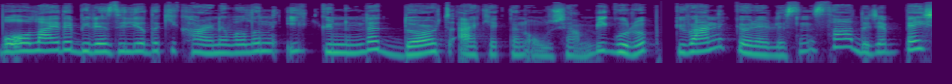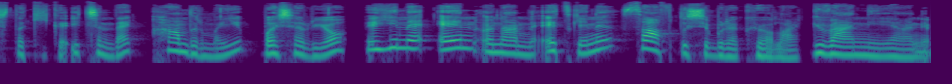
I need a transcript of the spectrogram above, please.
Bu olayda Brezilya'daki karnavalın ilk gününde 4 erkekten oluşan bir grup güvenlik görevlisini sadece 5 dakika içinde kandırmayı başarıyor ve yine en önemli etkeni saf dışı bırakıyorlar. Güvenliği yani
